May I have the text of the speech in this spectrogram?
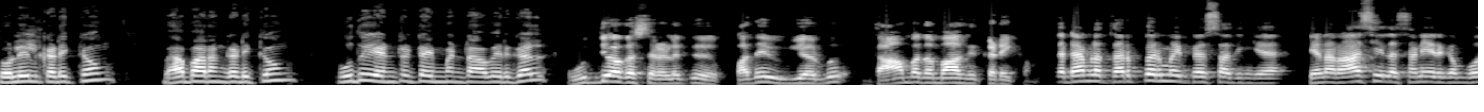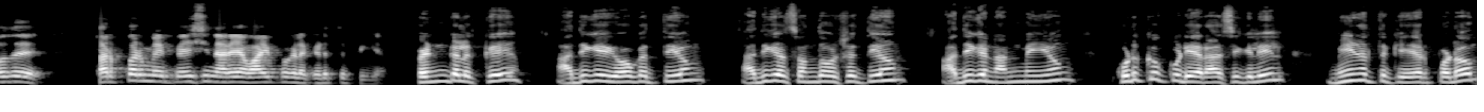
தொழில் கிடைக்கும். வியாபாரம் கிடைக்கும். புது என்டர்டைன்மெண்ட் ஆவீர்கள் உத்தியோகஸ்தர்களுக்கு பதவி உயர்வு தாமதமாக கிடைக்கும். இந்த டைம்ல தற்பெருமை பேசாதீங்க. ஏன்னா ராசியில சனி இருக்கும்போது தற்பெருமை பேசி நிறைய வாய்ப்புகளை கெடுத்துப்பீங்க. பெண்களுக்கு அதிக யோகத்தையும் அதிக சந்தோஷத்தையும் அதிக நன்மையும் கொடுக்கக்கூடிய ராசிகளில் மீனத்துக்கு ஏற்படும்.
